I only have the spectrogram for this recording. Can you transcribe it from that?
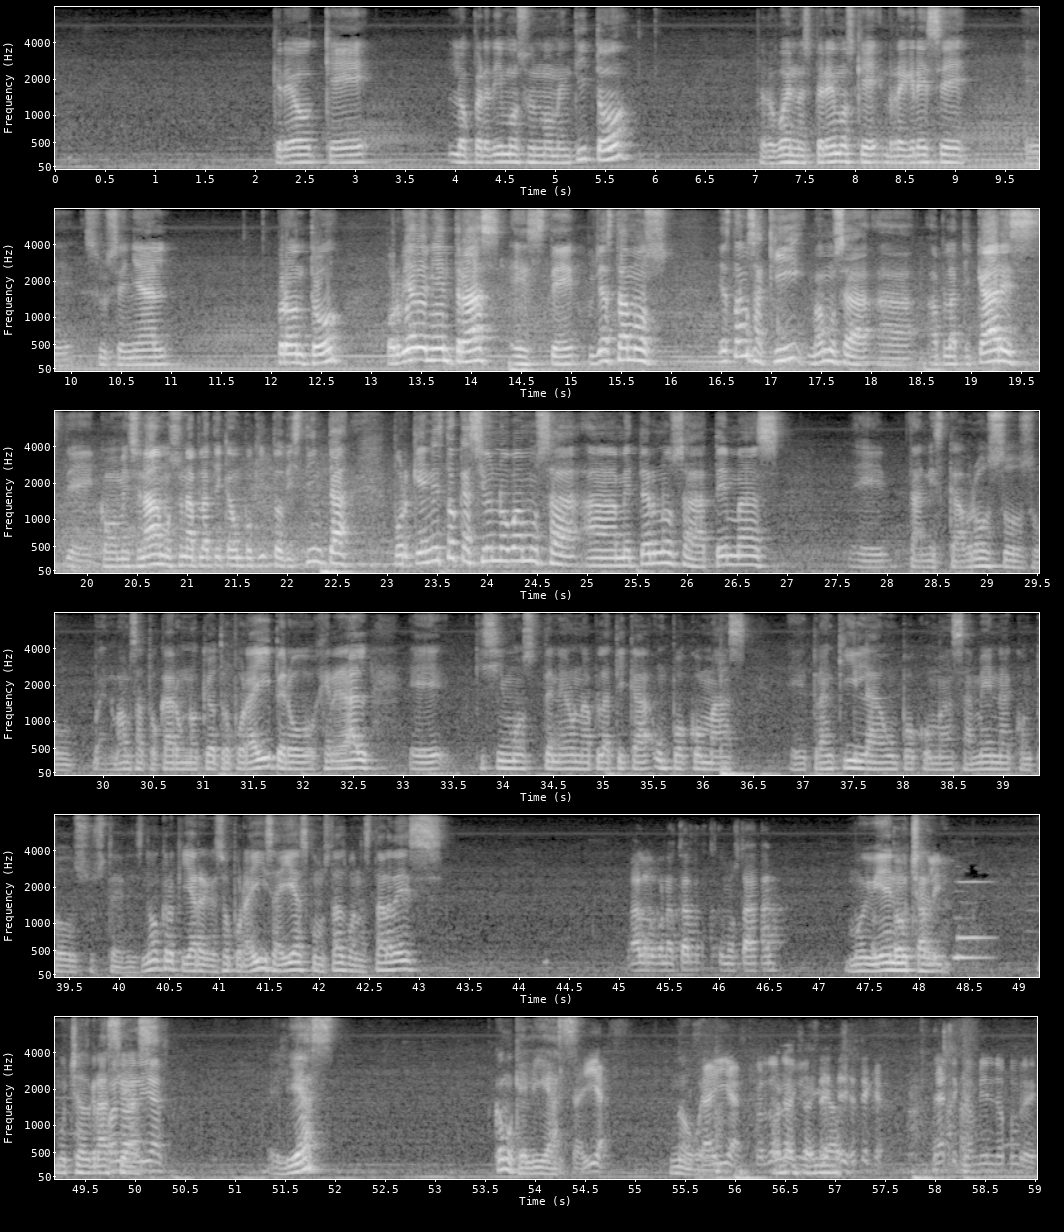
Creo que lo perdimos un momentito. Pero bueno, esperemos que regrese eh, su señal pronto. Por vía de mientras, este, pues ya estamos, ya estamos aquí. Vamos a, platicar, este, como mencionábamos, una plática un poquito distinta. Porque en esta ocasión no vamos a, meternos a temas eh, tan escabrosos. O bueno, vamos a tocar uno que otro por ahí. Pero en general eh, quisimos tener una plática un poco más eh, tranquila, un poco más amena con todos ustedes, ¿no? Creo que ya regresó por ahí. Isaías, ¿cómo estás? Buenas tardes. Hola, buenas tardes, ¿cómo están? Muy bien, muchas, muchas gracias. Elías. ¿Elías? ¿Cómo que Elías? Isaías. No, bueno. Isaías, perdón, Hola, Isaías. Ya, te, cambié el nombre.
